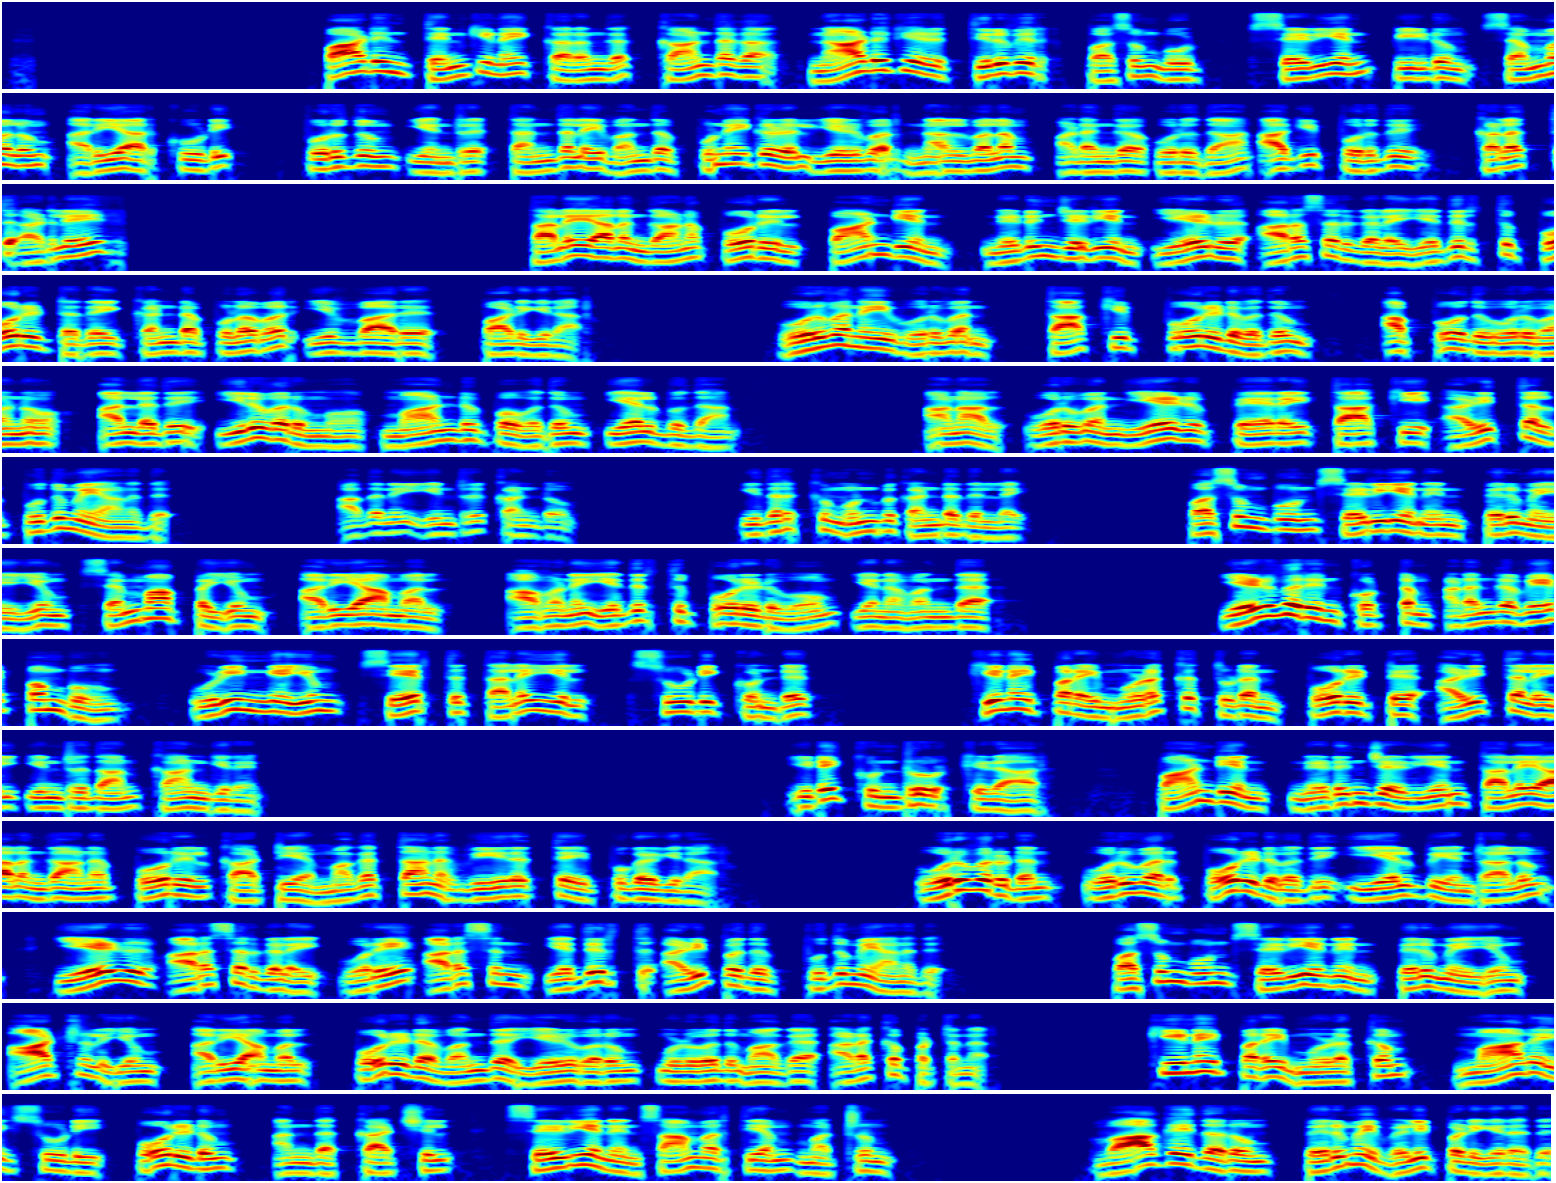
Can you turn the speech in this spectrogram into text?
பாடின் தென்கினை கரங்க காண்டக நாடுகேழு திருவிற் பசும்பூட் செழியன் பீடும் செம்மலும் அறியார் கூடி பொருதும் என்று தந்தலை வந்த புனைகழல் எழுவர் நல்வலம் அடங்க ஒருதான் ஆகிப் பொருது களத்து அடலே தலையாலங்கான போரில் பாண்டியன் நெடுஞ்செழியன் ஏழு அரசர்களை எதிர்த்து போரிட்டதைக் கண்ட புலவர் இவ்வாறு பாடுகிறார். ஒருவனை ஒருவன் தாக்கிப் போரிடுவதும் அப்போது ஒருவனோ அல்லது இருவருமோ மாண்டு போவதும் இயல்புதான். ஆனால் ஒருவன் ஏழு பேரை தாக்கி அழித்தல் புதுமையானது. அதனை இன்று கண்டோம். இதற்கு முன்பு கண்டதில்லை. பசும்பூன் செழியனின் பெருமையையும் செம்மாப்பையும் அறியாமல் அவனை எதிர்த்து போரிடுவோம் என வந்த எழுவரின் கொட்டம் அடங்கவே பம்பும் உழிஞையும் சேர்த்து தலையில் சூடிக்கொண்டு கிணைப்பறை முழக்கத்துடன் போரிட்டு அழித்தலை இன்றுதான் காண்கிறேன். இடைக்குன்றூர் கிழார் பாண்டியன் நெடுஞ்செழியன் தலையாலங்கான போரில் காட்டிய மகத்தான வீரத்தை புகழ்கிறார். ஒருவருடன் ஒருவர் போரிடுவது இயல்பு என்றாலும் ஏழு அரசர்களை ஒரே அரசன் எதிர்த்து அழிப்பது புதுமையானது. பசும்பூன் செழியனின் பெருமையும் ஆற்றலையும் அறியாமல் போரிட வந்த எழுவரும் முழுவதுமாக அடக்கப்பட்டனர். கிணைப்பறை முழக்கம் மாலை சூடி போரிடும் அந்தக் காட்சில் செழியனின் சாமர்த்தியம் மற்றும் வாகை தரும் பெருமை வெளிப்படுகிறது.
